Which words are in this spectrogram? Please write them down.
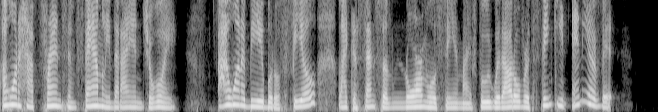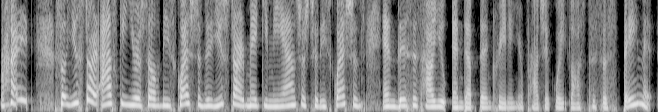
I want to have friends and family that I enjoy. I want to be able to feel like a sense of normalcy in my food without overthinking any of it. Right? So you start asking yourself these questions and you start making the answers to these questions. And this is how you end up then creating your project weight loss to sustain it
